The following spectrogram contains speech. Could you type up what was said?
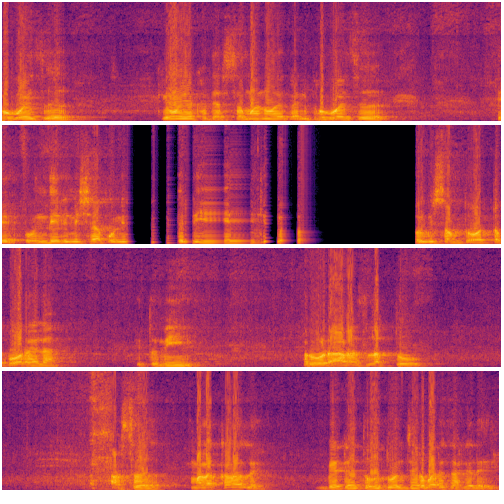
फगवायचं किंवा एखाद्या समन्वयकाने फगवायचं ते उंदीर निशा कोणी सांगतो वाटतं पोरायला की तुम्ही रोड आराच लागतो. असं मला कळालंय. बेट्या तो दोन चार बारे झालेला आहे.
